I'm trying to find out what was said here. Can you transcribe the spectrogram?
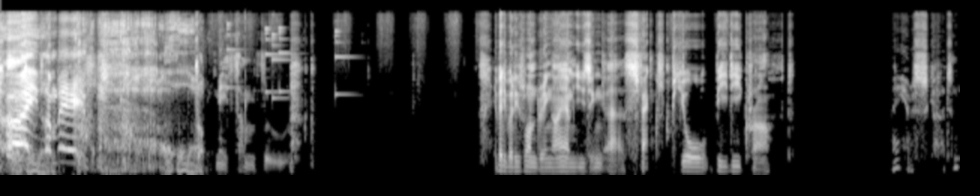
Die, zombies! Drop me some food. If anybody's wondering, I am using uh, Sphax Pure BD Craft. Hey, here's a skeleton.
